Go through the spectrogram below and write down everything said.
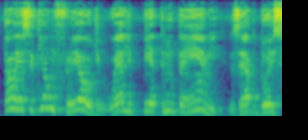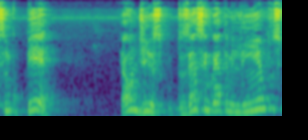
Então esse aqui é um Freud, o LP30M 025P. É um disco 250mm,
